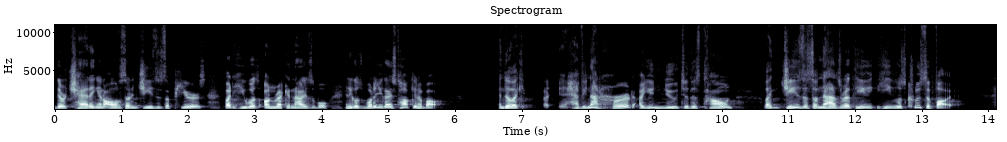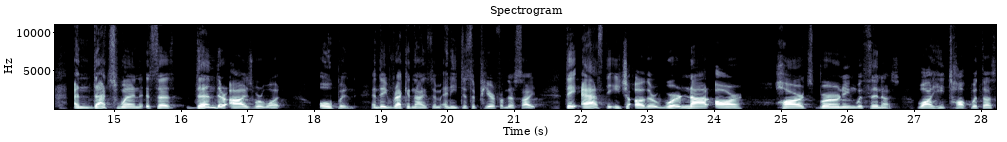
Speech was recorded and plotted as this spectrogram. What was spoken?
They were chatting, and all of a sudden, Jesus appears, but he was unrecognizable. And he goes, What are you guys talking about? And they're like, uh, Have you not heard? Are you new to this town? Like Jesus of Nazareth, he, he was crucified. And that's when it says, Then their eyes were what? Open, and they recognized him, and he disappeared from their sight they asked each other, Were not our hearts burning within us while he talked with us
